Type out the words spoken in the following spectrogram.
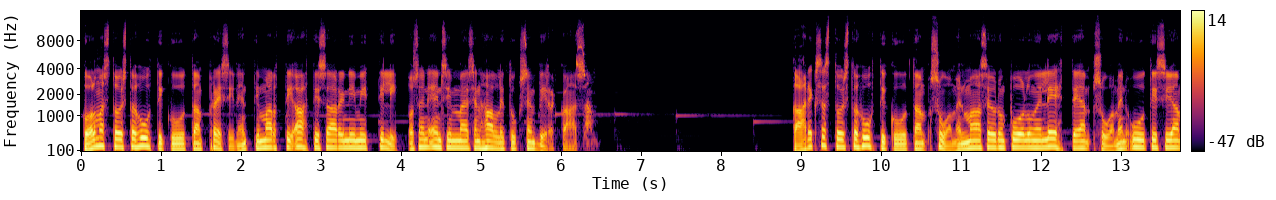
13. huhtikuuta presidentti Martti Ahtisaari nimitti Lipposen ensimmäisen hallituksen virkaansa. 18. huhtikuuta Suomen maaseudun puolueen lehteä Suomen uutisia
